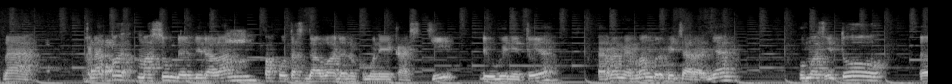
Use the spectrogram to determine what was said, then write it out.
Nah Kenapa masuk dan di dalam Fakultas Dakwah dan Komunikasi di UIN itu ya? Karena memang berbicaranya humas itu e,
